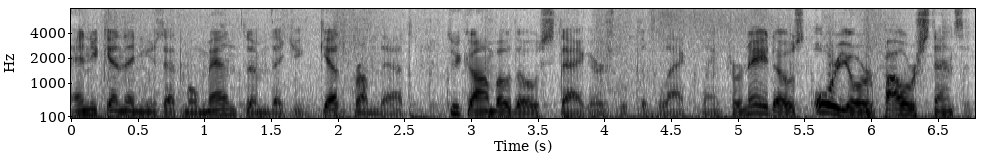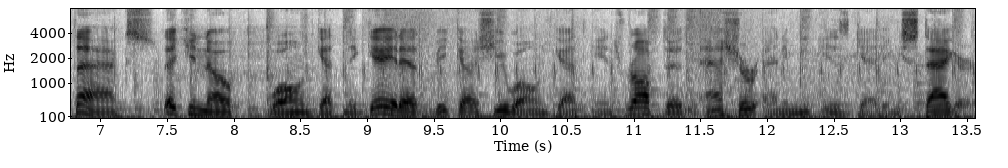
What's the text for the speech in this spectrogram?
And you can then use that momentum that you get from that to combo those staggers with the Black Flame Tornadoes or your power stance attacks that you know won't get negated because you won't get interrupted as your enemy is getting staggered.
